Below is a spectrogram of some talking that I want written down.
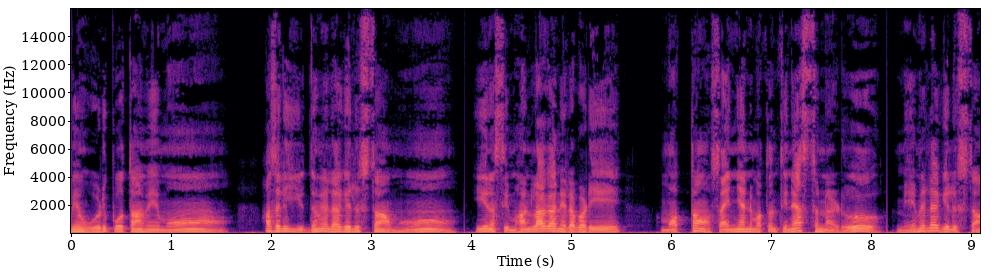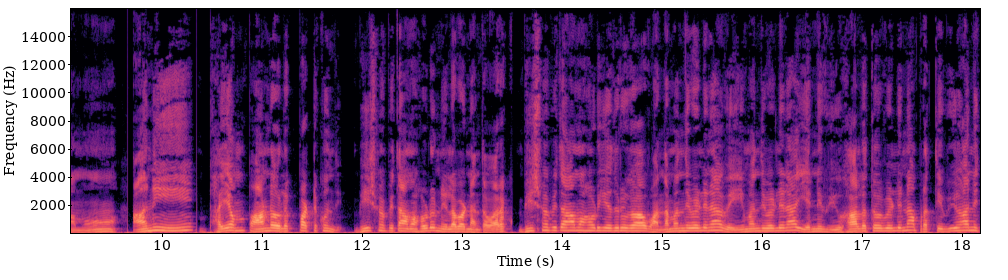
మేం ఓడిపోతామేమో? అసలు ఈ యుద్ధం ఎలా గెలుస్తాము? ఈయన సింహంలాగా నిలబడి మొత్తం సైన్యాన్ని మొత్తం తినేస్తున్నాడు. మేమిలా గెలుస్తాము అని భయం పాండవులకు పట్టుకుంది. భీష్మ పితామహుడు నిలబడినంత వరకు భీష్మ పితామహుడు ఎదురుగా వంద మంది వెళ్ళినా వెయ్యి మంది వెళ్ళినా ఎన్ని వ్యూహాలతో వెళ్ళినా ప్రతి వ్యూహాన్ని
